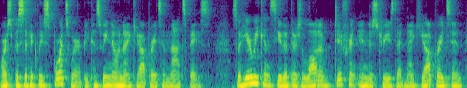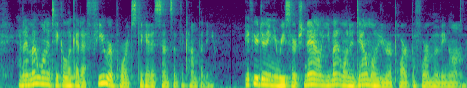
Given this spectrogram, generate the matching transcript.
or specifically sportswear because we know Nike operates in that space. So here we can see that there's a lot of different industries that Nike operates in, and I might want to take a look at a few reports to get a sense of the company. If you're doing your research now, you might want to download your report before moving on.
